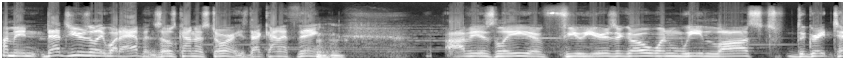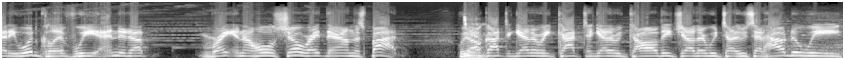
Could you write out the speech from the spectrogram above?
I mean, that's usually what happens. Those kind of stories, that kind of thing. Obviously, a few years ago when we lost the great Teddy Woodcliff, we ended up writing a whole show right there on the spot. We all Yeah. got together, we got together, we called each other, we, t- we said, How do we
